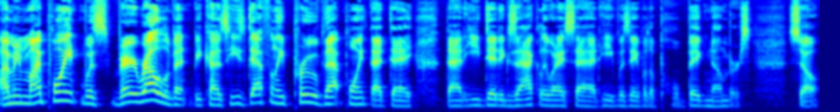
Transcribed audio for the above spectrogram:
I mean, my point was very relevant because he's definitely proved that point that day that he did exactly what I said. He was able to pull big numbers. So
